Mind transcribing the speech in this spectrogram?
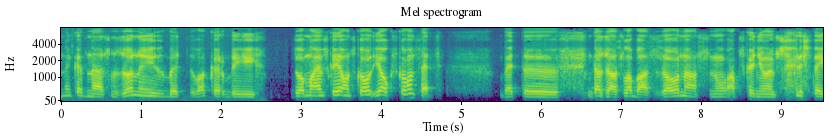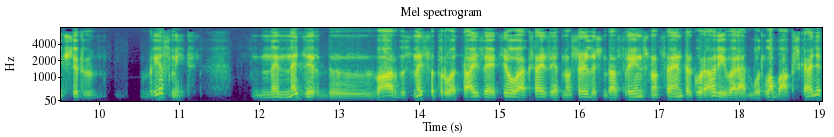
Nekad neesmu zvanījis, bet vakar bija domājams, ka jauns, jauks koncerts. Bet uh, dažās labās zonās nu, apskaņojums, es teikšu, ir briesmīgs. Ne, nedzird uh, vārdus, nesaprot. Aiziet cilvēks, aiziet no 60. rindas no centra, kur arī varētu būt labāka skaņa,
